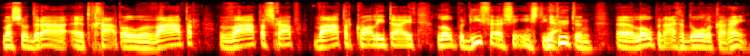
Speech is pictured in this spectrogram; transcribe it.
Maar zodra het gaat over water, waterschap, waterkwaliteit, lopen diverse instituten eh, lopen eigenlijk door elkaar heen.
